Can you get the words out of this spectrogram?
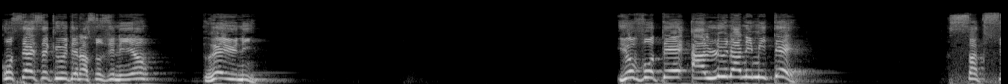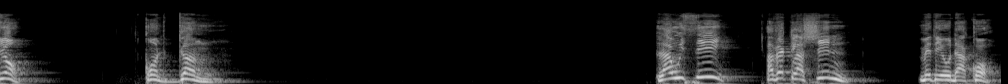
Conseil de sécurité des Nations Unies hein, réuni. Ils ont voté à l'unanimité sanction contre gang. La Russie, avec la Chine, mettez d'accord.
